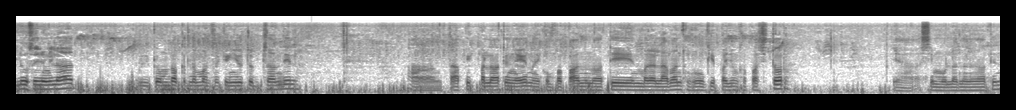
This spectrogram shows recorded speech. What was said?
Hello sa inyong lahat. Welcome back naman sa aking YouTube channel. Ang topic pala natin ngayon ay kung paano natin malalaman kung okay pa yung kapasitor. Kaya simulan na natin.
